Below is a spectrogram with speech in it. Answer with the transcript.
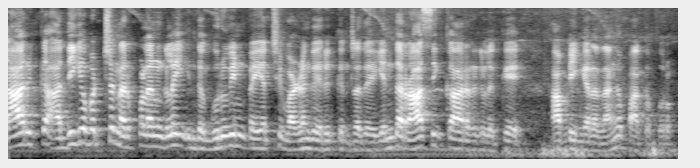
யாருக்கு அதிகபட்ச நற்பலன்களை இந்த குருவின் பெயர்ச்சி வழங்க இருக்கின்றது? எந்த ராசிக்காரர்களுக்கு அப்படிங்கிறதாங்க பார்க்க போகிறோம்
